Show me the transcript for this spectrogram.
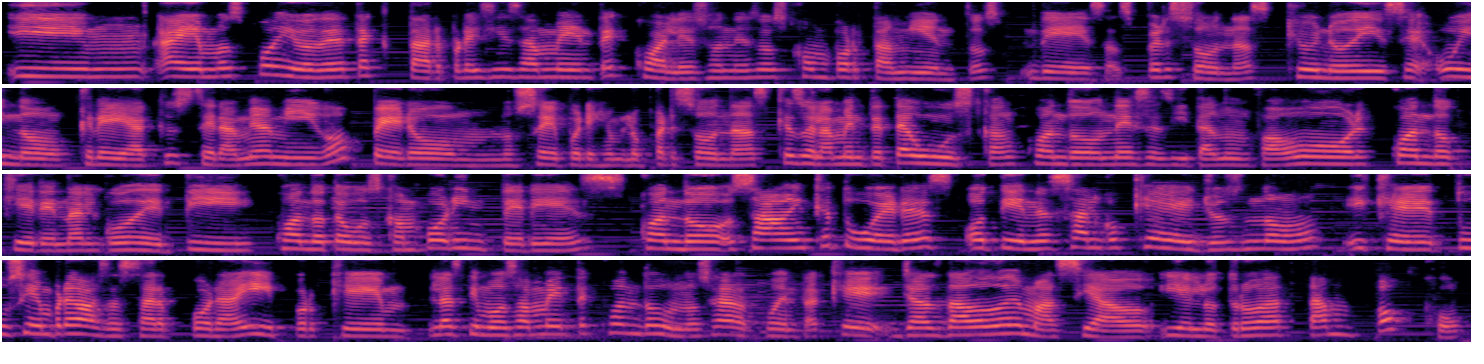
y mm, ahí hemos podido detectar precisamente cuáles son esos comportamientos de esas personas que uno dice, uy, no, crea que usted era mi amigo, pero mm, no sé, por ejemplo, personas que solamente te buscan cuando necesitan un favor, cuando quieren algo de ti, cuando te buscan por interés, cuando saben que tú eres o tienes algo que ellos no y que tú siempre vas a estar por ahí, porque mm, lastimosamente cuando uno se da cuenta que ya has dado demasiado y el otro da tan poco,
